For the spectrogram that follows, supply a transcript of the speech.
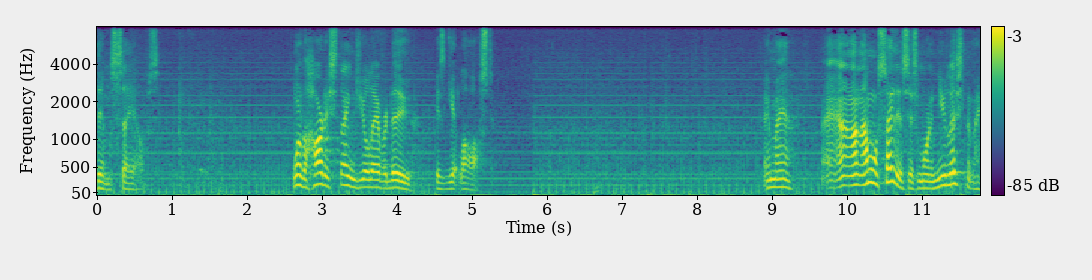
themselves. One of the hardest things you'll ever do is get lost. Amen. I'm going to say this this morning. You listen to me.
